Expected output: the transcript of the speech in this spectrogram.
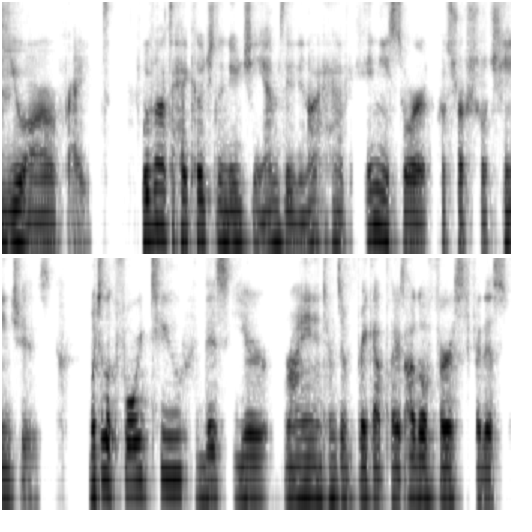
You are right. Moving on to head coach, and the new GMs, they do not have any sort of structural changes. What to look forward to this year, Ryan, in terms of breakout players? I'll go first for this,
